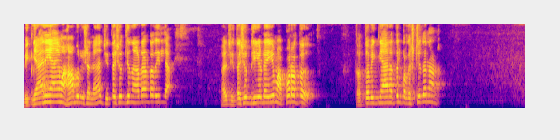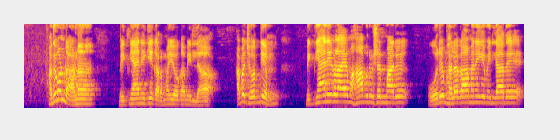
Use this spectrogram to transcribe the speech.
വിജ്ഞാനിയായ മഹാപുരുഷന് ചിത്തശുദ്ധി നേടേണ്ടതില്ല. അത് ചിത്തശുദ്ധിയുടെയും അപ്പുറത്ത് തത്വവിജ്ഞാനത്തിൽ പ്രതിഷ്ഠിതനാണ്. അതുകൊണ്ടാണ് വിജ്ഞാനിക്ക് കർമ്മയോഗമില്ല. അപ്പൊ ചോദ്യം വിജ്ഞാനികളായ മഹാപുരുഷന്മാർ ഒരു ഫലകാമനയുമില്ലാതെ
